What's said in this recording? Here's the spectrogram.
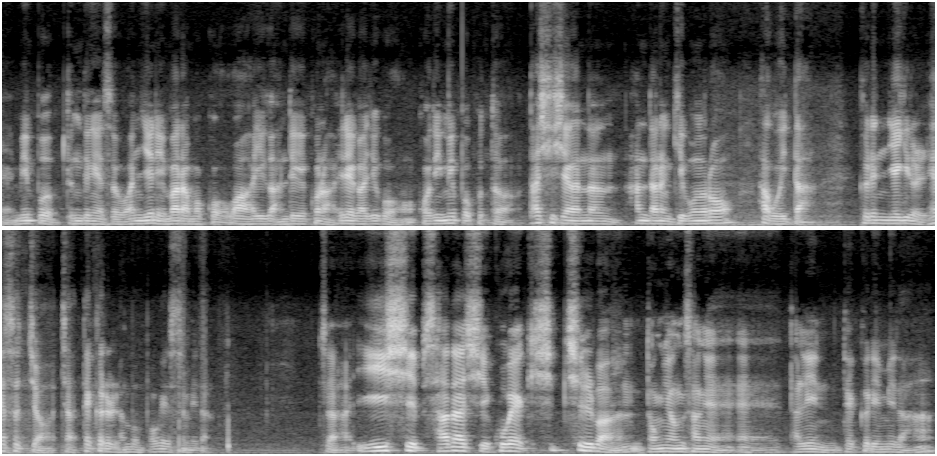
예, 민법 등등에서 완전히 말아먹고, 와, 이거 안 되겠구나. 이래가지고, 고딩민법부터 다시 시작한다는 한다는 기분으로 하고 있다. 그런 얘기를 했었죠. 자, 댓글을 한번 보겠습니다. 자, 24-917번 동영상에 에, 달린 댓글입니다.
